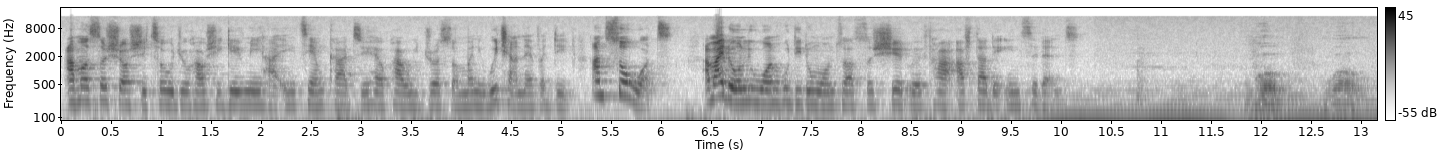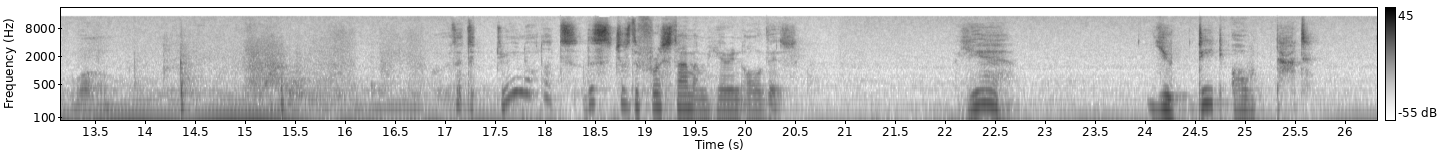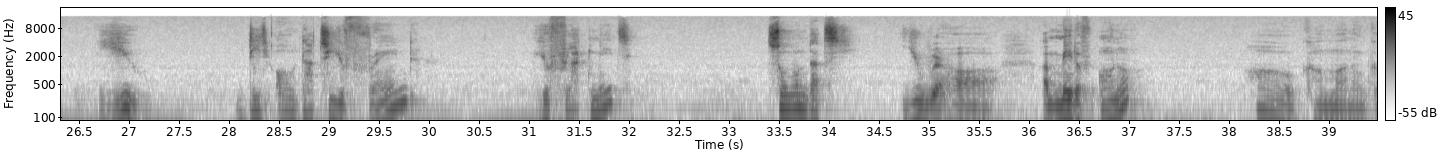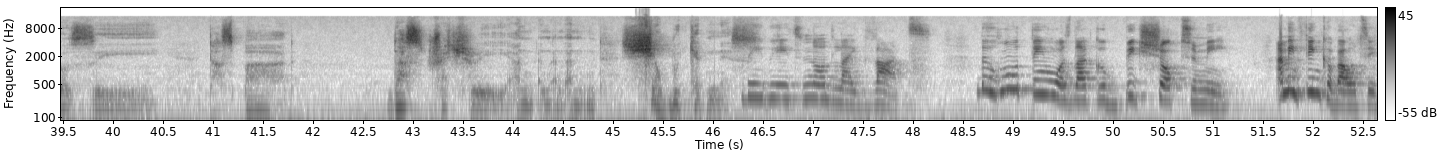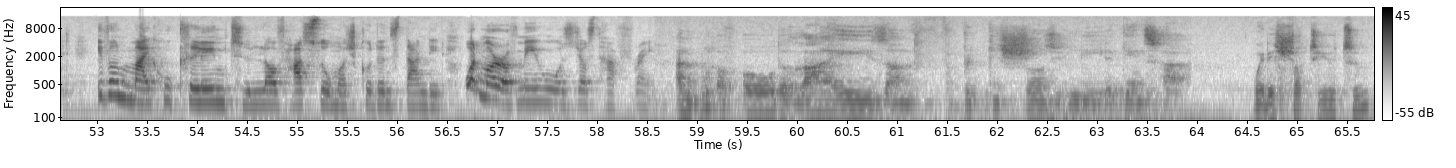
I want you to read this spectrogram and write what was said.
I'm also sure she told you how she gave me her ATM card to help her withdraw some money, which I never did. And so what? Am I the only one who didn't want to associate with her after the incident? Whoa, whoa, whoa. Do you know that this is just the first time I'm hearing all this? Yeah. You did all that. You did all that to your friend? Your flatmate? Someone that you were uh, a maid of honor? Oh, come on, Ngozi. That's bad. That's treachery and, and, and, and sheer wickedness. Baby, it's not like that. The whole thing was like a big shock to me. I mean, think about it. Even Mike, who claimed to love her so much, couldn't stand it. What more of me, who was just her friend? And what of all the lies and fabrications you laid against her? Were they shock to you too?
